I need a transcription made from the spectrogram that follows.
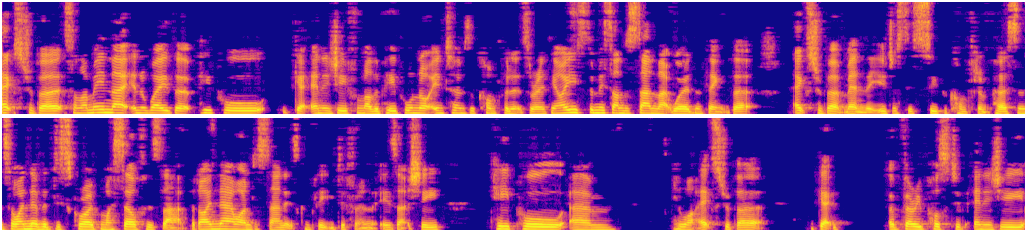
extroverts. And I mean that in a way that people get energy from other people, not in terms of confidence or anything. I used to misunderstand that word and think that extrovert meant that you're just this super confident person. So I never described myself as that, but I now understand it's completely different. It's actually people, um, who are extrovert get a very positive energy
